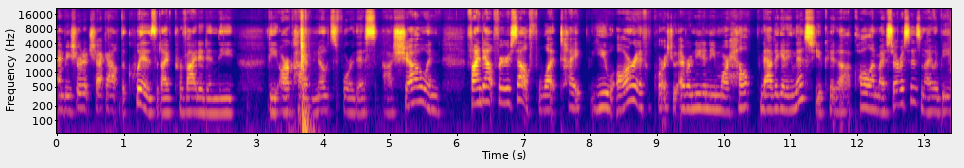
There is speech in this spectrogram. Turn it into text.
And be sure to check out the quiz that I've provided in the, the archive notes for this uh, show and find out for yourself what type you are. If, of course, you ever need any more help navigating this, you could uh, call on my services and I would be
